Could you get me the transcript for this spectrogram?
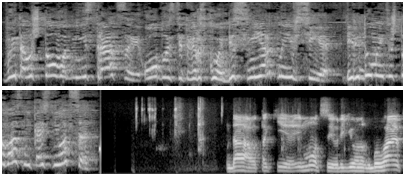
вы там что в администрации области Тверской? Бессмертные все? Или думаете, что вас не коснется? Да, вот такие эмоции в регионах бывают.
